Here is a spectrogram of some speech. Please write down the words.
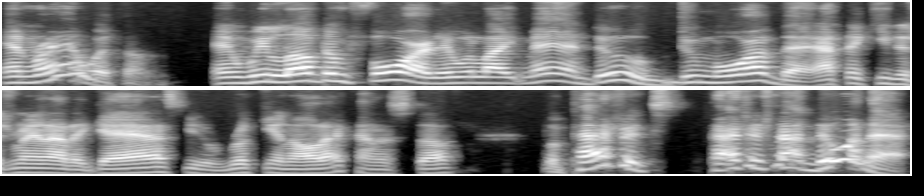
and ran with them, and we loved him for it. They were like, man, dude, do more of that. I think he just ran out of gas, you know, rookie and all that kind of stuff. But Patrick's Patrick's not doing that.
